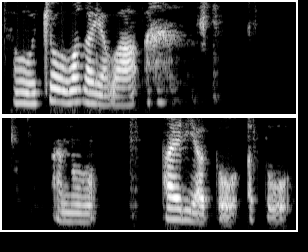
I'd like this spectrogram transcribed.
そう、今日我が家は、あの、パエリアと、あと、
